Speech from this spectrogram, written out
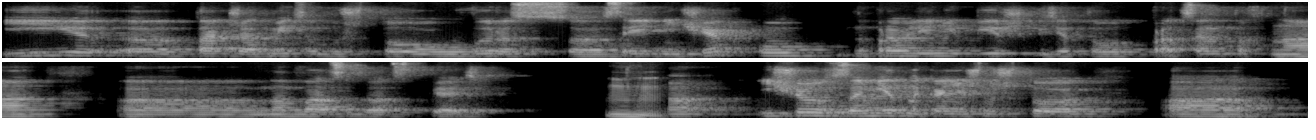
И э, также отметил бы, что вырос э, средний чек по направлению бирж где-то вот процентов на, э, на 20-25. Угу. Еще заметно, конечно, что, а,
